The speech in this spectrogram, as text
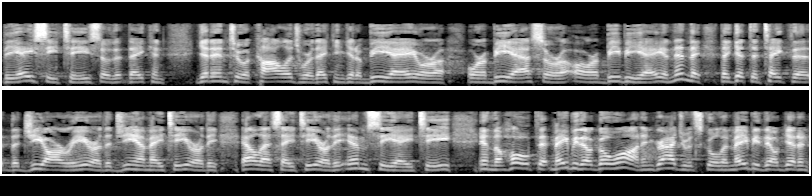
the ACT so that they can get into a college where they can get a BA or a, or a BS or a, or a BBA and then they, they get to take the, the GRE or the GMAT or the LSAT or the MCAT in the hope that maybe they'll go on in graduate school and maybe they'll get an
